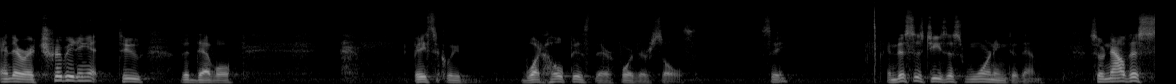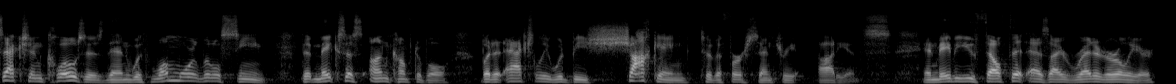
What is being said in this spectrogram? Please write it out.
and they're attributing it to the devil. Basically, what hope is there for their souls? See? And this is Jesus' warning to them. So now this section closes then with one more little scene that makes us uncomfortable, but it actually would be shocking to the first century audience. And maybe you felt it as I read it earlier.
